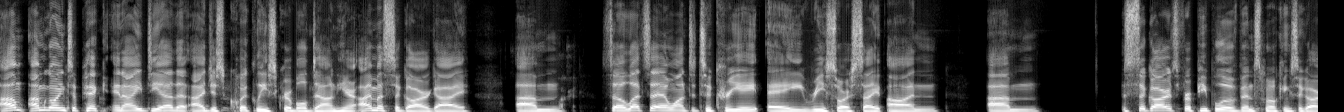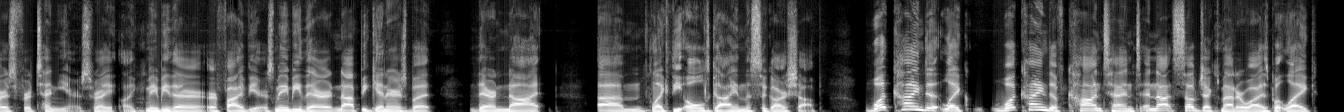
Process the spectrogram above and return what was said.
I'm I'm going to pick an idea that I just quickly scribbled down here. I'm a cigar guy. Um, okay. So let's say I wanted to create a resource site on um, cigars for people who have been smoking cigars for 10 years, right? Like maybe they're, or five years, maybe they're not beginners, but they're not um, like the old guy in the cigar shop. What kind of, like, what kind of content, and not subject matter wise, but like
